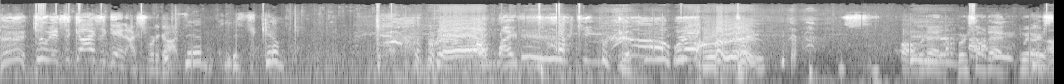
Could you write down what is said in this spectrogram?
Dude, it's the guys again! I swear to God. It's him. It's him. Oh my fucking god! No! Oh, we're dead. We're so dead. We are so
